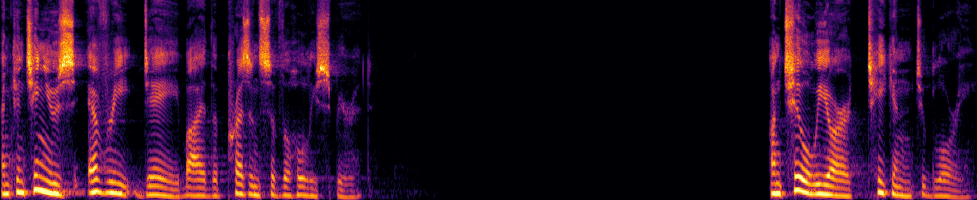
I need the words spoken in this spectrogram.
And continues every day by the presence of the Holy Spirit. Until we are taken to glory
